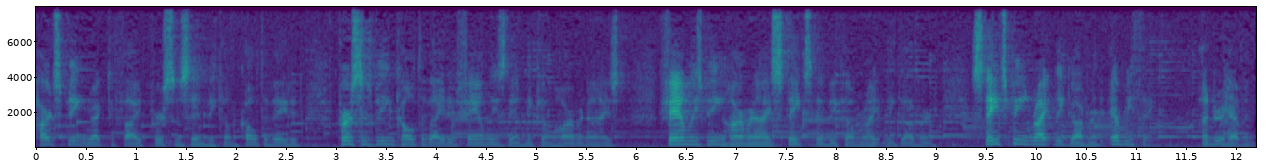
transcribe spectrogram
Hearts being rectified, persons then become cultivated. Persons being cultivated, families then become harmonized. Families being harmonized, states then become rightly governed. States being rightly governed, everything under heaven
